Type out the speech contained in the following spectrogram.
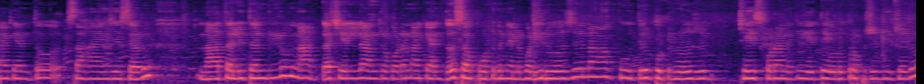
నాకు ఎంతో సహాయం చేశాడు. నా తల్లిదండ్రులు నా అక్క చెల్లి అందరూ కూడా నాకు ఎంతో సపోర్ట్గా నిలబడి ఈరోజు రోజు నా కూతురు పుట్టినరోజు చేసుకోవడానికి దేవుడు కృప చూపించాడు.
